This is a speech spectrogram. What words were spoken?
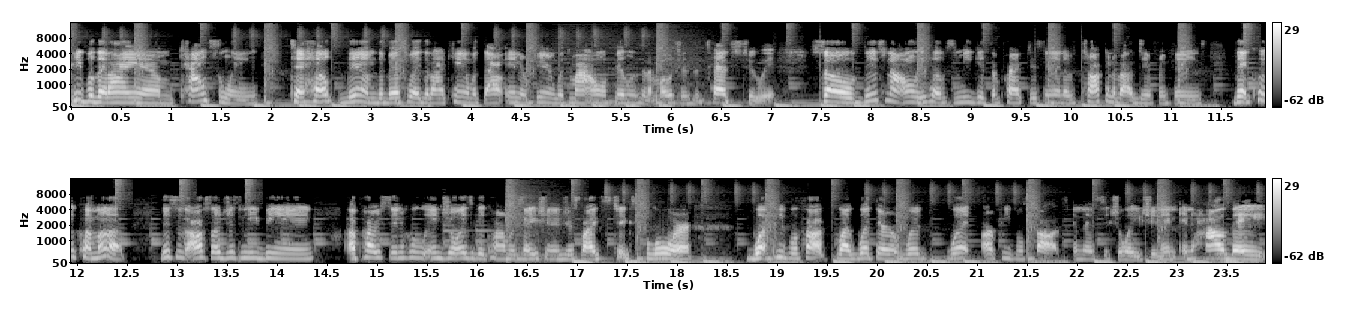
people that I am counseling to help them the best way that I can without interfering with my own feelings and emotions attached to it. So, this not only helps me get the practice in of talking about different things that could come up, this is also just me being a person who enjoys good conversation and just likes to explore what people thought like what their what what are people's thoughts in that situation and, and how they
